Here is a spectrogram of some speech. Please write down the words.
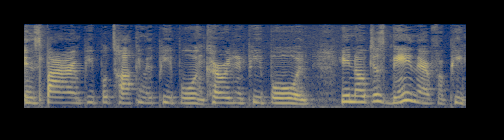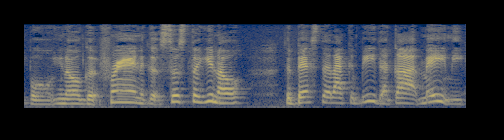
inspiring people, talking to people, encouraging people, and, you know, just being there for people. You know, a good friend, a good sister, you know, the best that I can be that God made me.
